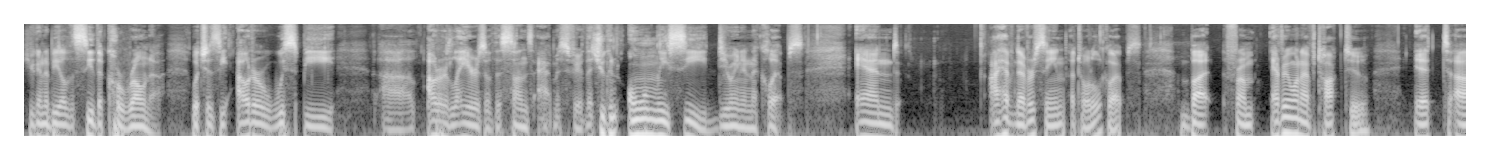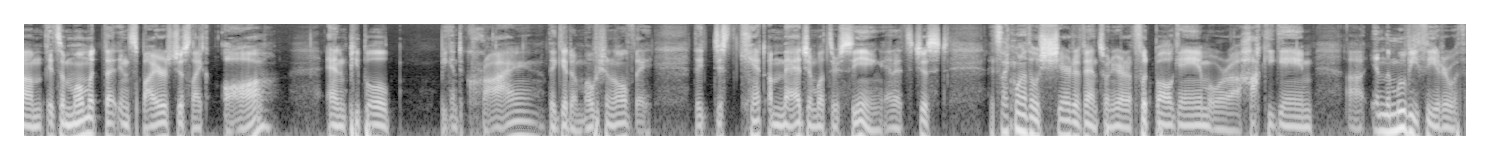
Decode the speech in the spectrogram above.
you're going to be able to see the corona, which is the outer wispy, uh, outer layers of the sun's atmosphere that you can only see during an eclipse. And I have never seen a total eclipse, but from everyone I've talked to, it um, it's a moment that inspires just like awe, and people begin to cry. They get emotional. They they just can't imagine what they're seeing, and it's just it's like one of those shared events when you're at a football game or a hockey game uh, in the movie theater with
